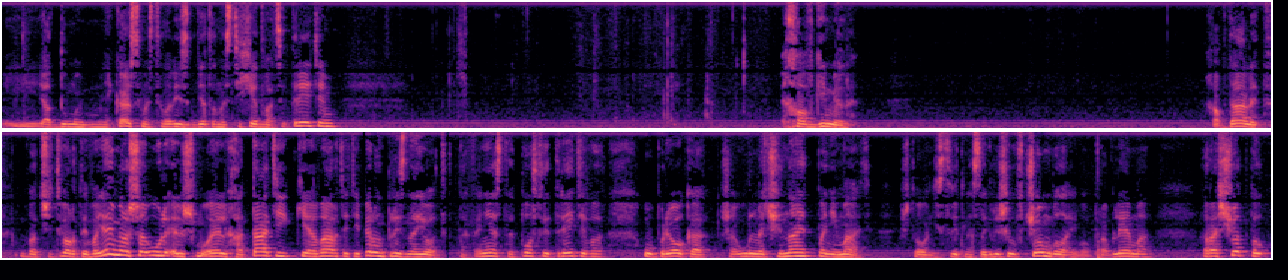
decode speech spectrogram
И я думаю, мне кажется, мы остановились где-то на стихе 23. Хав Гимель. Хавдалит, 24. Ваямер Шауль Эль Шмуэль Хатати Киаварти. Теперь он признает. Наконец-то, после третьего упрека Шауль начинает понимать, что он действительно согрешил, в чем была его проблема. Расчет был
